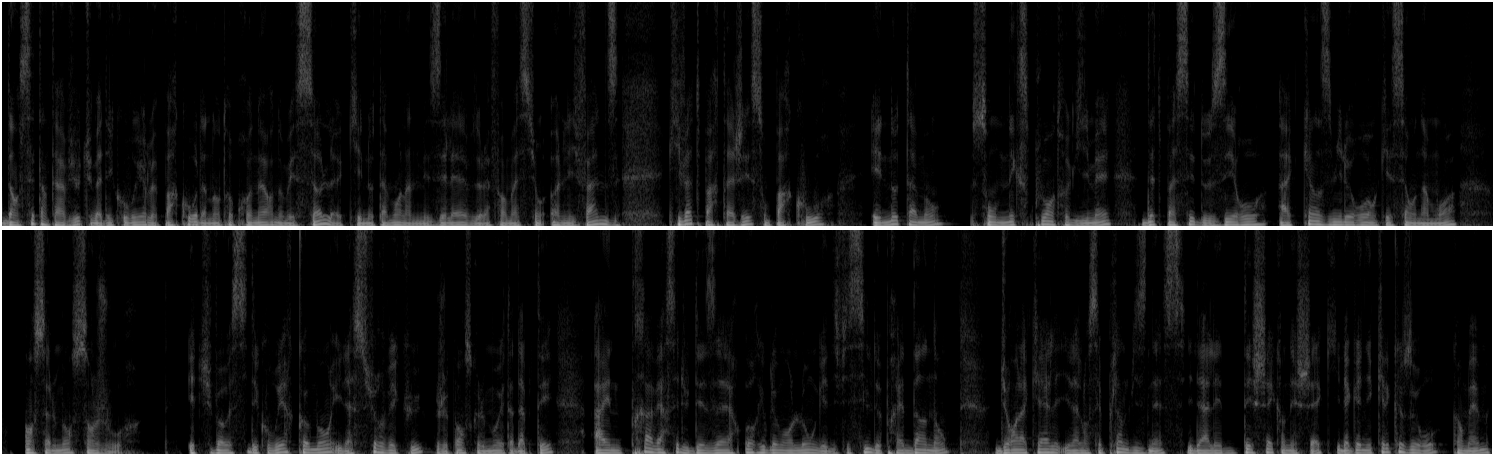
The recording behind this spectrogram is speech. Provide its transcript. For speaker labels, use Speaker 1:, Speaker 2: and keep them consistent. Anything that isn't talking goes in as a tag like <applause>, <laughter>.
Speaker 1: Dans cette interview, tu vas découvrir le parcours d'un entrepreneur nommé Sol, qui est notamment l'un de mes élèves de la formation OnlyFans, qui va te partager son parcours et notamment son exploit entre guillemets d'être passé de 0 à 15 000 euros encaissés en un mois en seulement 100 jours. Et tu vas aussi découvrir comment il a survécu, je pense que le mot est adapté, à une traversée du désert horriblement longue et difficile de près d'un an, durant laquelle il a lancé plein de business, il est allé d'échec en échec, il a gagné quelques euros quand même,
